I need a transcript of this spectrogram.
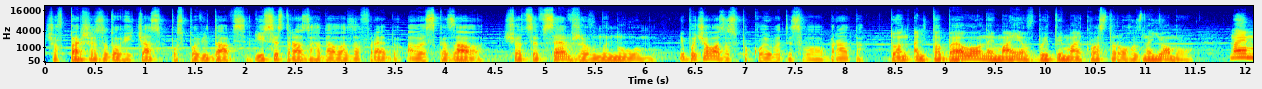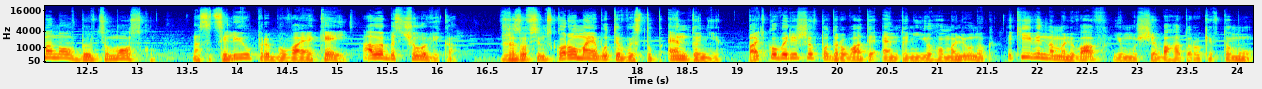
що вперше за довгий час посповідався. Її сестра згадала за Фредо, але сказала, що це все вже в минулому, і почала заспокоювати свого брата. Дон Альтобело наймає вбити Майкла старого знайомого, наймано вбивцю мозку. На Сицилію прибуває Кей, але без чоловіка. Вже зовсім скоро має бути виступ Ентоні. Батько вирішив подарувати Ентоні його малюнок, який він намалював йому ще багато років тому.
